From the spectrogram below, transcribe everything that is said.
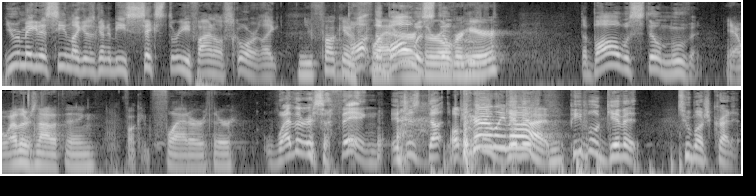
You were making it seem like it was going to be six three final score. Like You fucking Ball- the flat ball was earther still over moved. here. the ball was still moving. Yeah, weather's not a thing. Fucking flat earther. Weather is a thing. It just does. Well, apparently not. It, people give it too much credit.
